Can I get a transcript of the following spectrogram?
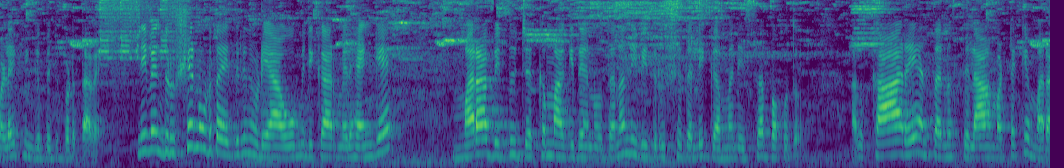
ಮಳೆಗೆ ಹಿಂಗೆ ಬಿದ್ದು ಬಿಡ್ತವೆ. ನೀವೇನು ದೃಶ್ಯ ನೋಡ್ತಾ ಇದ್ದೀರಿ ನೋಡಿ, ಆ ಓಮಿನಿ ಕಾರ್ ಮೇಲೆ ಹೆಂಗೆ ಮರ ಬಿದ್ದು ಜಖಮಾಗಿದೆ ಅನ್ನೋದನ್ನು ನೀವು ಈ ದೃಶ್ಯದಲ್ಲಿ ಗಮನಿಸಬಹುದು. ಅದು ಕಾರೇ ಅಂತ ಅನ್ನಿಸ್ತಿಲ್ಲ, ಆ ಮಟ್ಟಕ್ಕೆ ಮರ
